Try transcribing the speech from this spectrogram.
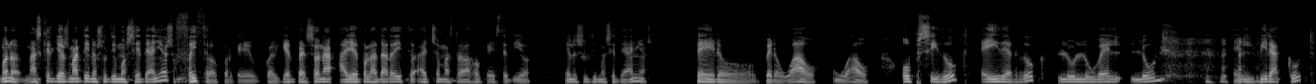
Bueno, más que el George Martin en los últimos siete años, fue hizo, porque cualquier persona ayer por la tarde hizo, ha hecho más trabajo que este tío en los últimos siete años. Pero, pero wow, wow. Upsi Duke, Eider Duke, Lulubel Lun, Elvira Kut.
